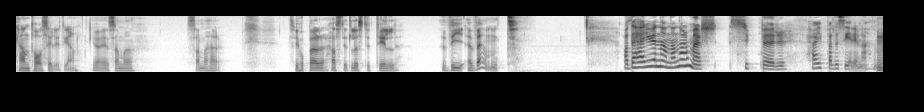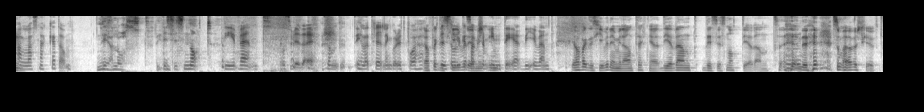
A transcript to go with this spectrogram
kan ta sig lite grann. Jag är samma, samma här. Så vi hoppar hastigt lustigt till The Event. Ja, det här är ju en annan av de här superhypade serierna som Mm. alla snackat om. Ni har lost. Det är This is not the event och så vidare. Som hela trailern går ut på. har faktiskt Visa olika skrivit det saker i som min- inte är the event. Jag har faktiskt skrivit det i mina anteckningar. The event, this is not the event. Mm. Som överskrift.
